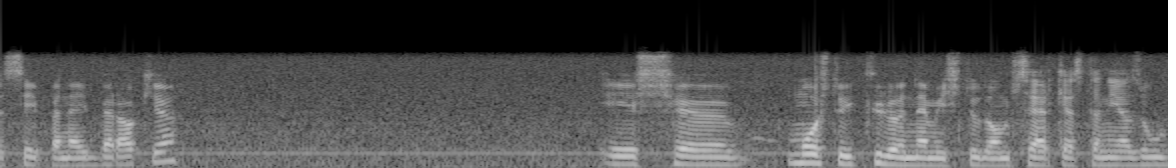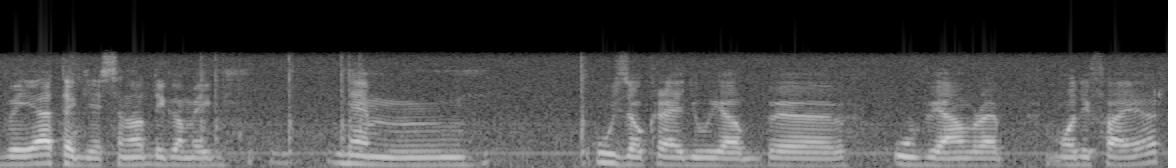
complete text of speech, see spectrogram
szépen egybe rakja. És most úgy külön nem is tudom szerkeszteni az UV-ját, egészen addig, amíg nem húzok rá egy újabb UV Unwrap modifiert,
